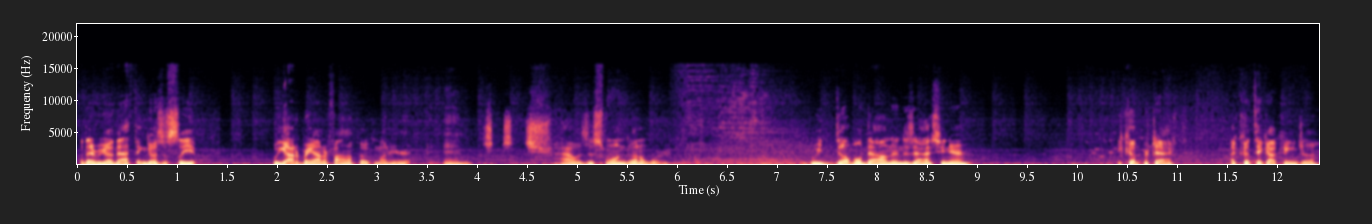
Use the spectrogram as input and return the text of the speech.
But there we go. That thing goes to sleep. We got to bring out our final Pokemon here. And how is this one gonna work? Do we double down into Zacian here? He could protect. I could take out Kingdra.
